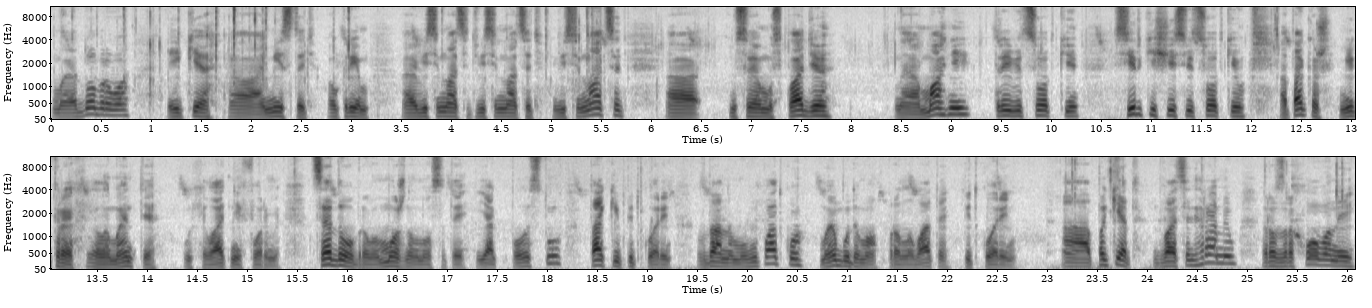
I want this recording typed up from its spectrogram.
моє добриво, яке містить, окрім 18-18-18, у своєму складі магній 3%, сірки 6%, а також мікроелементи у хілатній формі. Це добриво можна вносити як по листу, так і під корінь. В даному випадку ми будемо проливати під корінь. А, пакет 20 грамів розрахований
